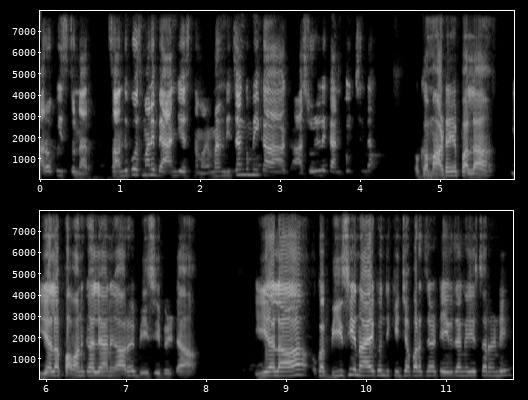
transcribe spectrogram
ఆరోపిస్తున్నారు. సో అందుకోసమని బ్యాన్ చేస్తున్నాం. మన నిజంగా మీకు ఆ- స్టోరీలో కనిపించిందా ఒక మాట చెప్పాలా? ఇవాళ పవన్ కళ్యాణ్ గారు బీసీ బిడ్డ. ఇవాళ ఒక బీసీ నాయకుడిని కించపరిచినట్టు ఏ విధంగా చేస్తారండి?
